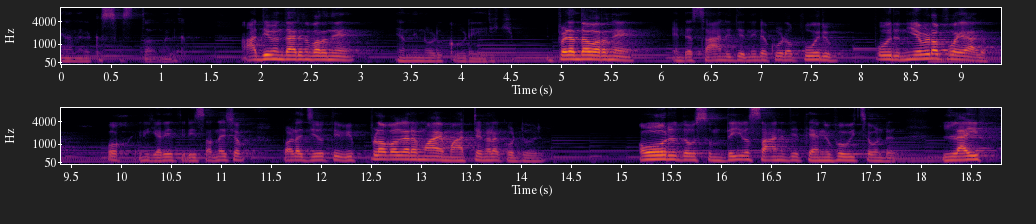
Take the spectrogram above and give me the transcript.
ഞാൻ നിനക്ക് സ്വസ്ഥത നൽകും. ആദ്യം എന്തായിരുന്നു പറഞ്ഞേ? ഞാൻ നിന്നോട് കൂടെ ഇരിക്കും. ഇപ്പോഴെന്താ പറഞ്ഞേ? എന്റെ സാന്നിധ്യം നിന്റെ കൂടെ പോരും. പോരും. നീ എവിടെ പോയാലും? ഓ എനിക്കറിയത്തില്ല. ഈ സന്ദേശം പല ജീവിതത്തിൽ വിപ്ലവകരമായ മാറ്റങ്ങളെ കൊണ്ടുവരും. ഓരോ ദിവസവും ദൈവ സാന്നിധ്യത്തെ അനുഭവിച്ചുകൊണ്ട് ലൈഫ്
